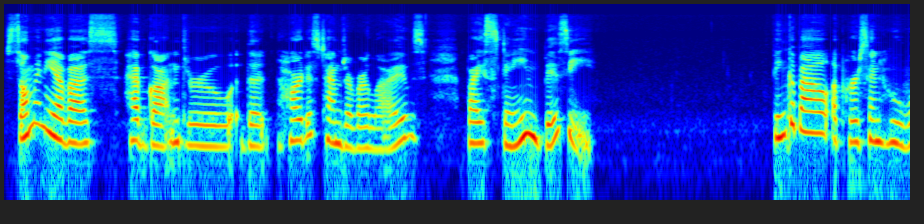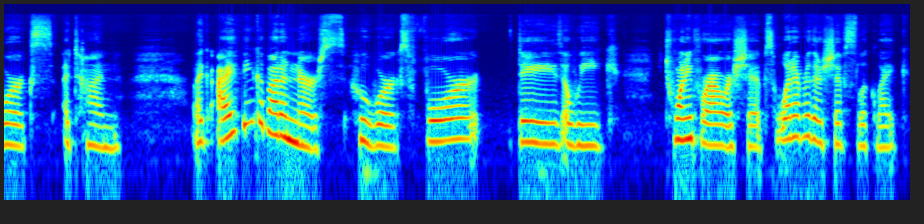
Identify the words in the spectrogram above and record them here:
So many of us have gotten through the hardest times of our lives by staying busy. Think about a person who works a ton. Like, I think about a nurse who works four days a week, 24 hour shifts, whatever their shifts look like.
